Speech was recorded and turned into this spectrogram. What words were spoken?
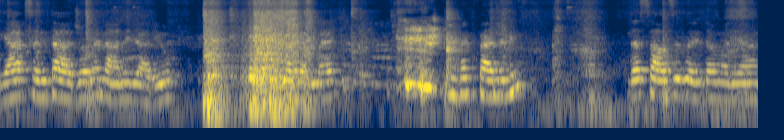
यार, सरिता आ जाओ मैं नहाने जा रही हूँ। करना है। बट फाइनली दस साल से सरिता हमारे यहाँ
